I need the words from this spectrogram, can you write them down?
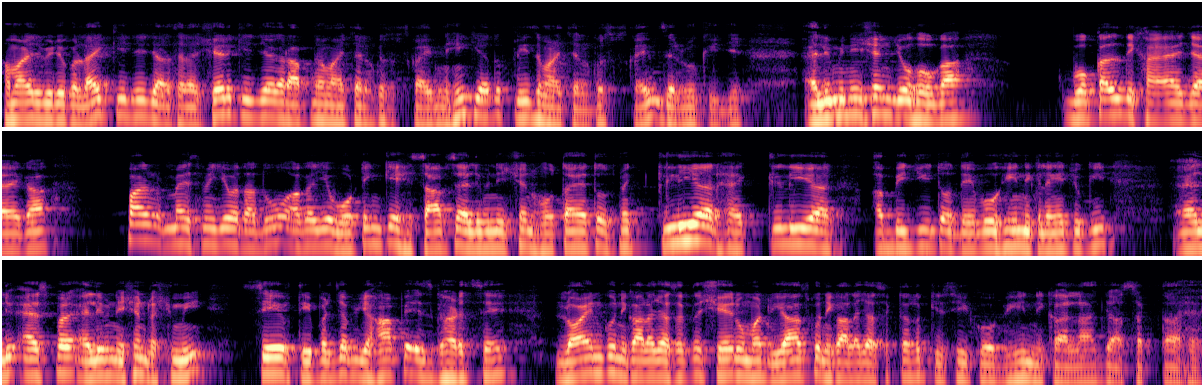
हमारे इस वीडियो को लाइक कीजिए, ज़्यादा से ज़्यादा शेयर कीजिए। अगर आपने हमारे चैनल को सब्सक्राइब नहीं किया तो प्लीज़ हमारे चैनल को सब्सक्राइब ज़रूर कीजिए। एलिमिनेशन जो होगा, वो कल दिखाया जाएगा। पर मैं इसमें ये बता दूँ, अगर ये वोटिंग के हिसाब से एलिमिनेशन होता है तो उसमें क्लियर है क्लियर अभिजीत और देवो ही निकलेंगे, क्योंकि एज़ पर एलिमिनेशन रश्मि सेव थी। पर जब यहाँ पे इस घर से लॉयन को निकाला जा सकता है, शेर उमर रियाज को निकाला जा सकता है तो किसी को भी निकाला जा सकता है।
